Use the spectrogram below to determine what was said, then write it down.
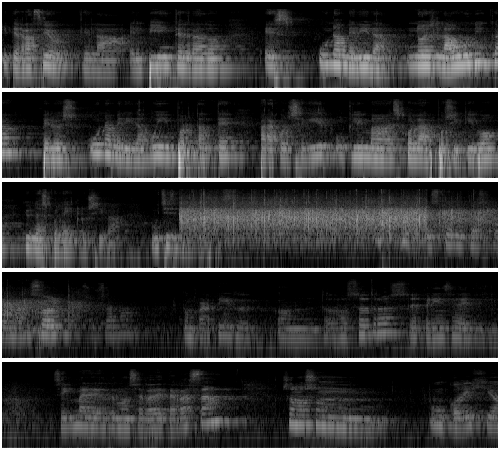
integración, que el pie integrado es una medida, no es la única, pero es una medida muy importante para conseguir un clima escolar positivo y una escuela inclusiva. Muchísimas gracias. Susana, compartir con todos vosotros la experiencia del Seguimar de Montserrat de Terraza somos un, colegio,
